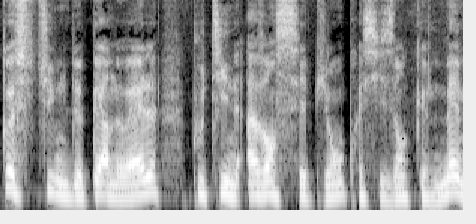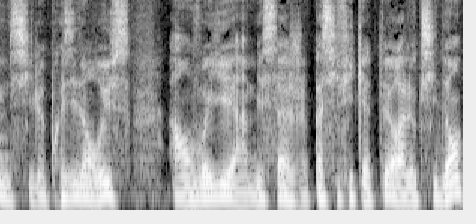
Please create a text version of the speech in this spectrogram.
costume de Père Noël, Poutine avance ses pions, précisant que même si le président russe a envoyé un message pacificateur à l'Occident,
